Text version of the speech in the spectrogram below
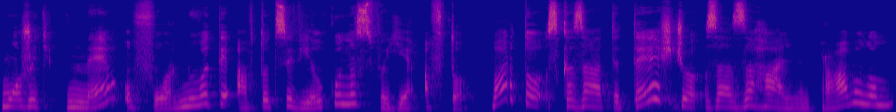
можуть не оформлювати автоцивілку на своє авто. Варто сказати те, що за загальним правилом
